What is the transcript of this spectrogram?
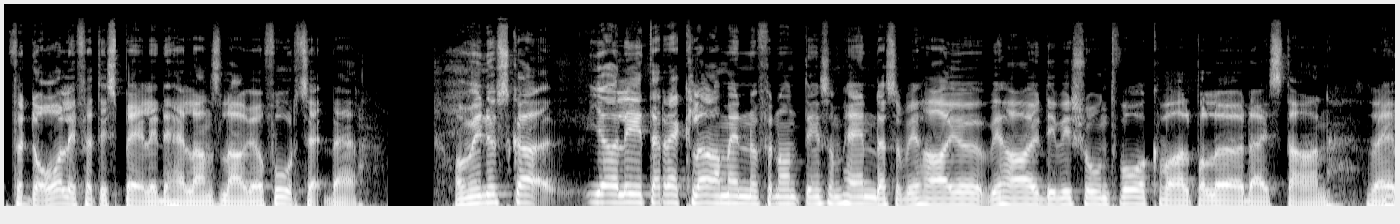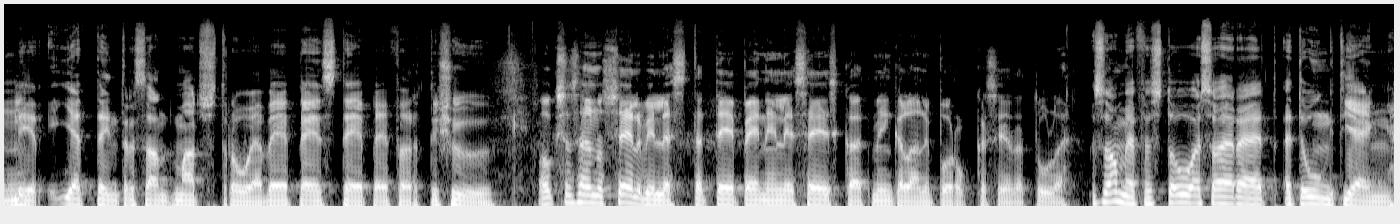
för dåliga för att spela i det här landslaget och fortsätta där. Om vi nu ska göra lite reklam ännu för någonting som händer så vi har ju, vi har ju division 2-kval på lördag i stan. Det mm. blir jätteintressant match tror jag, VPS TP47. Onko sä saanut selville sitä TP47, että minkälainen porukka sieltä tulee? Som jag förstår så är det ett, ett ungt gäng,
